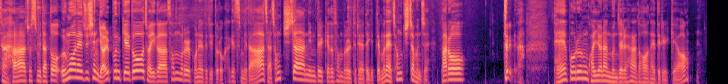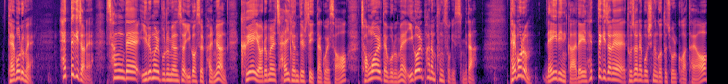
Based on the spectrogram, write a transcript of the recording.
자, 아, 좋습니다. 또 응원해주신 10분께도 저희가 선물을 보내드리도록 하겠습니다. 자, 청취자님들께도 선물을 드려야 되기 때문에 청취자 문제 바로 드립니다. 대보름 관련한 문제를 하나 더 내드릴게요. 대보름에 해 뜨기 전에 상대 이름을 부르면서 이것을 팔면 그의 여름을 잘 견딜 수 있다고 해서 정월 대보름에 이걸 파는 풍속이 있습니다. 대보름 내일이니까 내일 해 뜨기 전에 도전해 보시는 것도 좋을 것 같아요.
